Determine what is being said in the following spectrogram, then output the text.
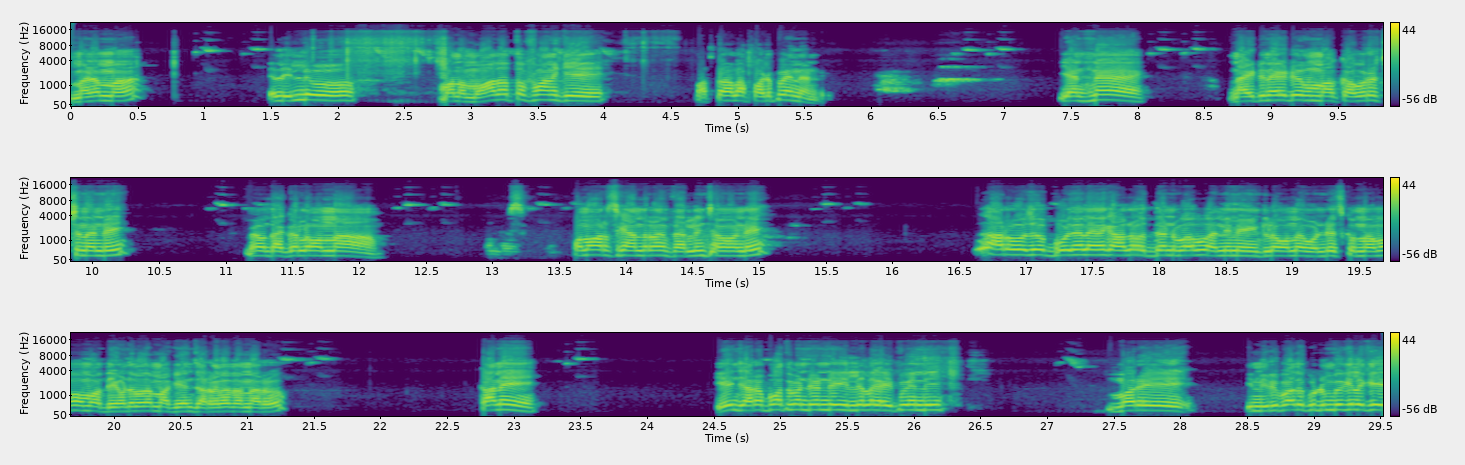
మణమ్మ వీళ్ళ ఇల్లు మన మోద తుఫాన్కి మొత్తం అలా పడిపోయిందండి. వెంటనే నైట్ నైట్ మాకు కబుర్ వచ్చిందండి. మేము దగ్గరలో ఉన్న పునర్వస కేంద్రానికి తరలించామండి. ఆ రోజు భోజనాలు ఏం కావాలో వద్దండి బాబు అన్ని మేము ఇంట్లో ఉన్న వండేసుకుందాము మా దేవుడి మాకేం జరగలేదన్నారు. కానీ ఏం జరగబోతామండి ఇల్లు అయిపోయింది. మరి ఈ నిరుపేద కుటుంబీకులకి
